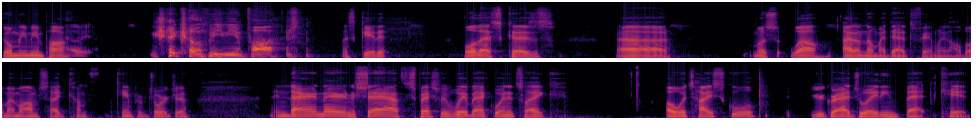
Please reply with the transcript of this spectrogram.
Go Mimi and Pa. Hell yeah. Go Mimi and Pa. Let's get it. Well, that's because uh, most well, I don't know my dad's family at all, but my mom's side come came from Georgia, and down there in the South, especially way back when, it's like, oh, it's high school, you're graduating, bet kid,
